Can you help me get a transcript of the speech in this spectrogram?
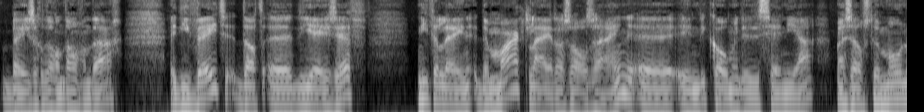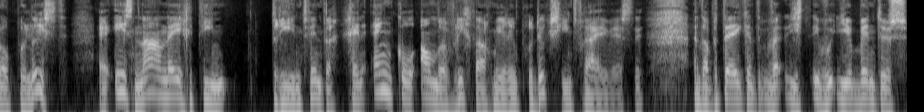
bezig dan, dan vandaag. die weet dat de JSF niet alleen de marktleider zal zijn uh, in de komende decennia... maar zelfs de monopolist. Er is na 1923 geen enkel ander vliegtuig meer in productie in het Vrije Westen. En dat betekent, je bent dus...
